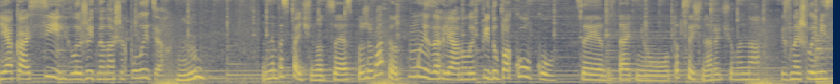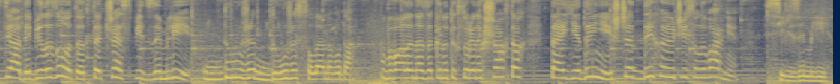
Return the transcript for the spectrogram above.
Яка сіль лежить на наших полицях? М, Небезпечно це споживати. От Ми заглянули в підупаковку це достатньо токсична речовина. і знайшли місця, де біле золото тече з-під землі. Дуже дуже солена вода. Побували на закинутих соляних шахтах та єдиній ще дихаючій соливарні. Сіль землі.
